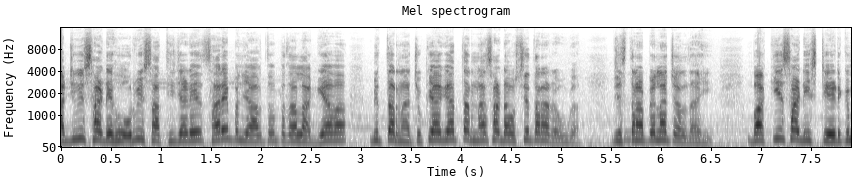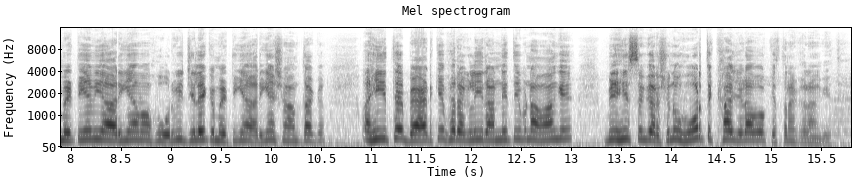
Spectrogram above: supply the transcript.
ਅੱਜ ਵੀ ਸਾਡੇ ਹੋਰ ਵੀ ਸਾਥੀ ਜਿਹੜੇ ਸਾਰੇ ਪੰਜਾਬ ਤੋਂ ਪਤਾ ਲੱਗ ਗਿਆ ਵਾ ਵੀ ਧਰਨਾ ਚੁੱਕਿਆ ਗਿਆ। ਧਰਨਾ ਸਾਡਾ ਉਸੇ ਤਰ੍ਹਾਂ ਰਹੂਗਾ, ਜਿਸ ਤਰ੍ਹਾਂ ਪਹਿਲਾਂ ਚੱਲਦਾ ਸੀ। ਬਾਕੀ ਸਾਡੀ ਸਟੇਟ ਕਮੇਟੀਆਂ ਵੀ ਆ ਰਹੀਆਂ ਵਾ, ਹੋਰ ਵੀ ਜ਼ਿਲ੍ਹੇ ਕਮੇਟੀਆਂ ਆ ਰਹੀਆਂ ਸ਼ਾਮ ਤੱਕ। ਅਸੀਂ ਇੱਥੇ ਬੈਠ ਕੇ ਫਿਰ ਅਗਲੀ ਰਣਨੀਤੀ ਬਣਾਵਾਂਗੇ ਵੀ ਅਸੀਂ ਸੰਘਰਸ਼ ਨੂੰ ਹੋਰ ਤਿੱਖਾ ਜਿਹੜਾ ਵਾ ਉਹ ਕਿਸ ਤਰ੍ਹਾਂ ਕਰਾਂਗੇ ਇੱਥੇ।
